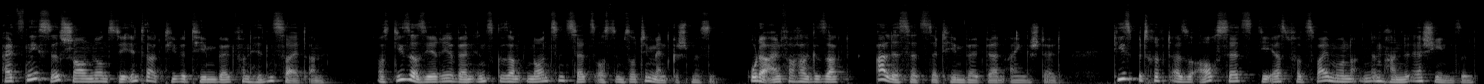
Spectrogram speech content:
Als nächstes schauen wir uns die interaktive Themenwelt von Hidden Side an. Aus dieser Serie werden insgesamt 19 Sets aus dem Sortiment geschmissen. Oder einfacher gesagt, alle Sets der Themenwelt werden eingestellt. Dies betrifft also auch Sets, die erst vor zwei Monaten im Handel erschienen sind.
